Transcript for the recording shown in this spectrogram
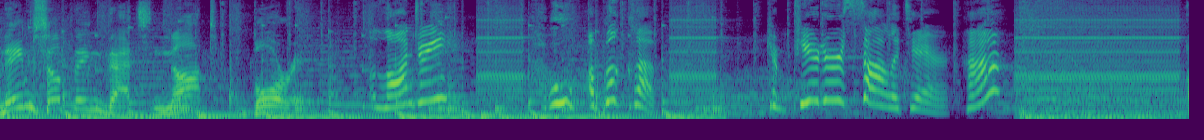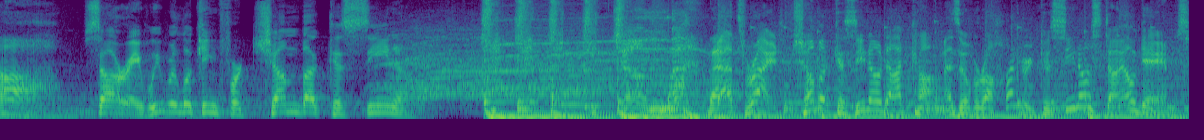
Name something that's not boring. A laundry? Ooh, a book club. Computer solitaire, huh? Ah, oh, sorry, we were looking for Chumba Casino. That's right. ChumbaCasino.com has over 100 casino style games.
